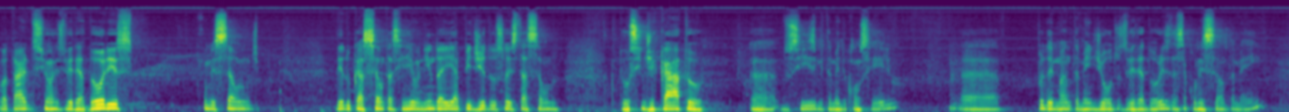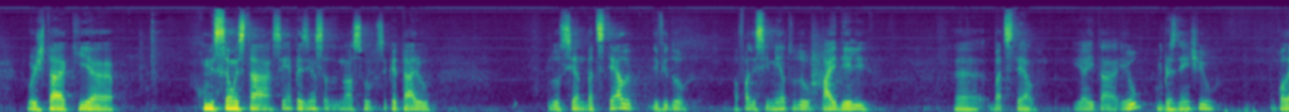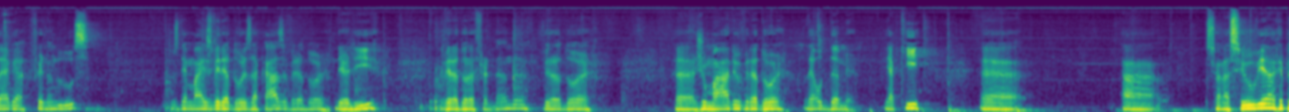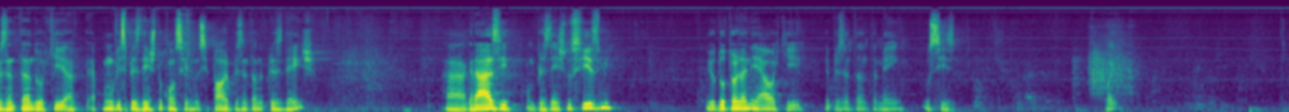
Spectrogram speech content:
Boa tarde, senhores vereadores. A Comissão de, Educação está se reunindo aí a pedido solicitação do, do sindicato uh, do CISM, também do Conselho, uh, por demanda também de outros vereadores dessa comissão também. Hoje está aqui a, a comissão está sem a presença do nosso secretário Luciano Batistello, devido ao falecimento do pai dele, uh, Batistello. E aí está eu, como presidente, e o, o colega Fernando Luz, os demais vereadores da casa, o vereador Derli, a vereadora Fernanda, o vereador uh, Gilmário e o vereador Léo Damer. E aqui uh, a senhora Silvia, representando aqui, como vice-presidente do Conselho Municipal, representando o presidente, a Grazi, como presidente do CISME, e o doutor Daniel aqui, representando também o CISM. Oi?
